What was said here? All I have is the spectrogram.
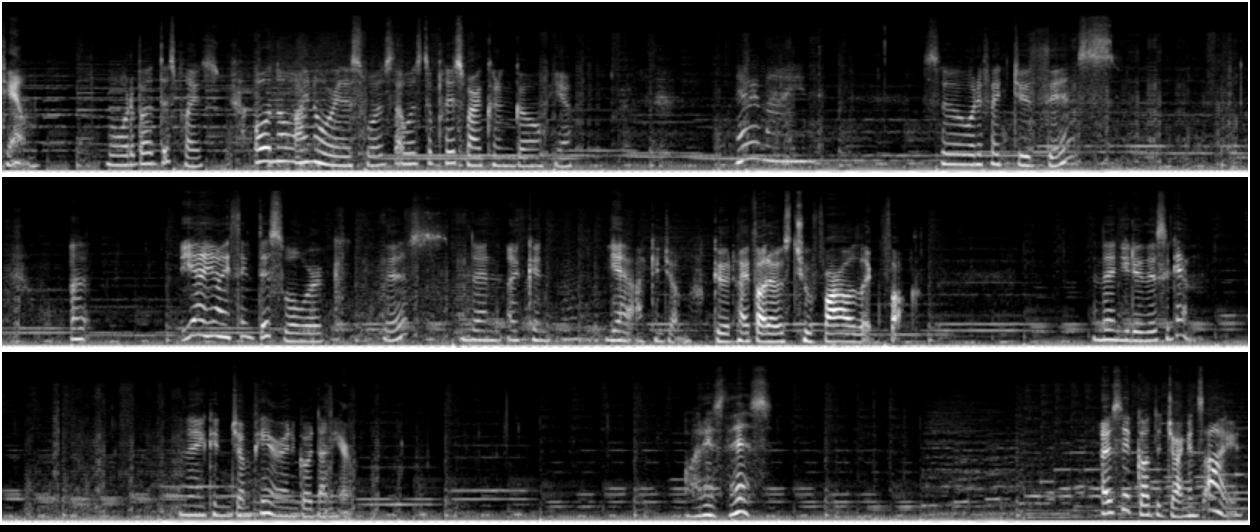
Damn. Well, what about this place? Oh no, I know where this was. That was the place where I couldn't go. Yeah. Never mind. So what if I do this? Uh, yeah, yeah, I think this will work. This? Then I can... Yeah, I can jump. Good. I thought I was too far. I was like, fuck. And then you do this again. And then you can jump here and go down here. What is this? Isaac got the dragon's eye.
